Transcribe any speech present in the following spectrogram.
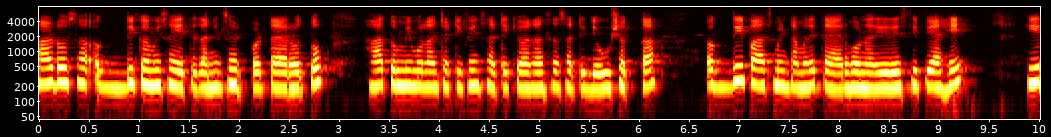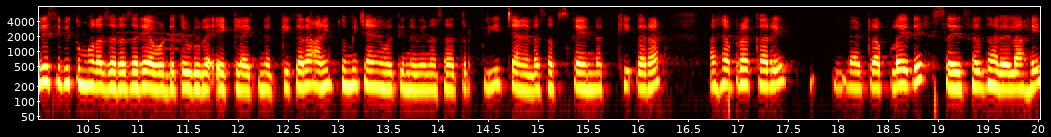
हा डोसा अगदी कमी साहित्यात आणि झटपट तयार होतो. हा तुम्ही मुलांच्या टिफिनसाठी किंवा नाश्त्यासाठी देऊ शकता. अगदी पाच मिनटामध्ये तयार होणारी रेसिपी आहे. ही रेसिपी तुम्हाला जरा जरी आवडली तर व्हिडिओला एक लाईक नक्की करा आणि तुम्ही चॅनलवरती नवीन असाल तर प्लीज चॅनलला सबस्क्राईब नक्की करा. अशा प्रकारे बॅटर आपलं इथे सैसर झालेलं आहे.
